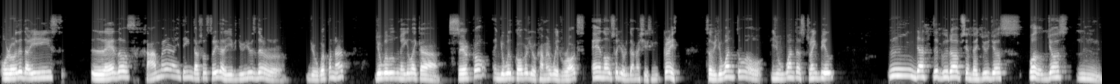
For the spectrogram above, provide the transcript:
Or other there is Ledo's hammer i think dark souls 3 that if you use their your weapon art you will make like a circle and you will cover your hammer with rocks and also your damage is increased. So if you want to you want a strength build mm, that's the good option that you just well just mm,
